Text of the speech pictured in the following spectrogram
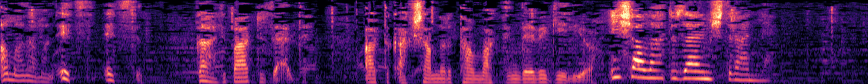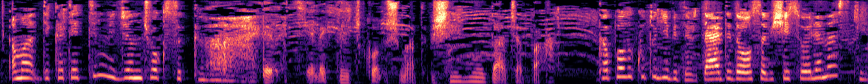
Aman aman etsin etsin. Galiba düzeldi. Artık akşamları tam vaktinde eve geliyor. İnşallah düzelmiştir anne. Ama dikkat ettin mi canı çok sıkkın. Ah, evet yemekte hiç konuşmadı. Bir şey mi oldu acaba? Kapalı kutu gibidir. Derdi de olsa bir şey söylemez ki.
